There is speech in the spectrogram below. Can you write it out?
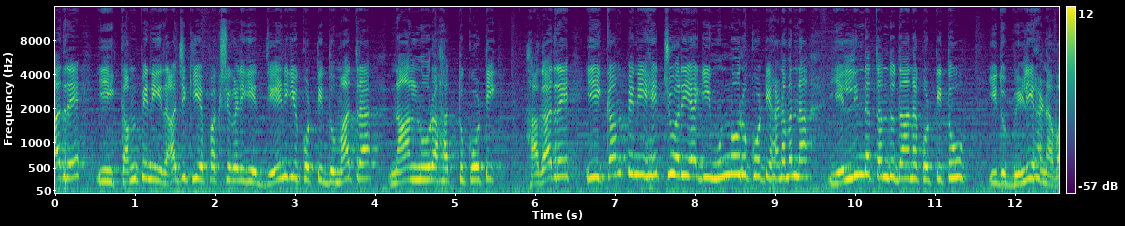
ಆದರೆ ಈ ಕಂಪನಿ ರಾಜಕೀಯ ಪಕ್ಷಗಳಿಗೆ ದೇಣಿಗೆ ಕೊಟ್ಟಿದ್ದು ಮಾತ್ರ ನಾಲ್ನೂರ ಹತ್ತು ಕೋಟಿ. ಹಾಗಾದರೆ ಈ ಕಂಪನಿ ಹೆಚ್ಚುವರಿಯಾಗಿ ಮುನ್ನೂರು ಕೋಟಿ ಹಣವನ್ನು ಎಲ್ಲಿಂದ ತಂದು ದಾನ ಕೊಟ್ಟಿತು? ಇದು ಬಿಳಿ ಹಣವ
